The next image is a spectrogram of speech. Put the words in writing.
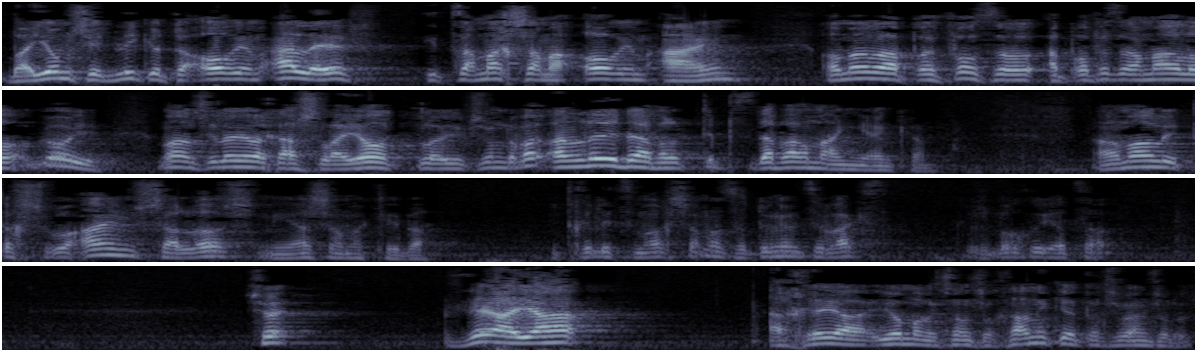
ביום שהדליקו את האור עם א', צמח שם אור עם עין, אומר לו הפרופסור, הפרופסור אמר לו, גוי, אמר שלא יהיו לך אשליות, לא יהיה שום דבר, אני לא יודע, אבל טיפס דבר מעניין כאן. אמר לי, תוך שבועיים, שלוש, נהיה שם קיבה. התחיל לצמוח שם, סתום גם אצל וקס, הקדוש ברוך הוא יצא. שזה היה אחרי היום הראשון של חניקה, תוך שבועיים שלוש.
